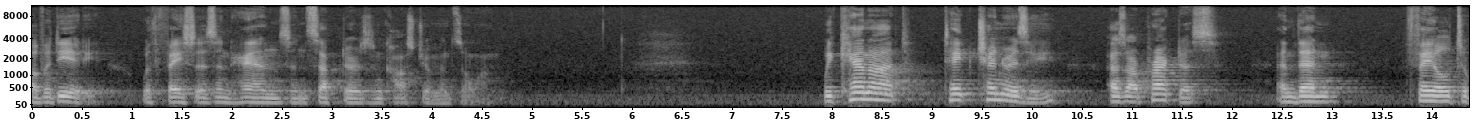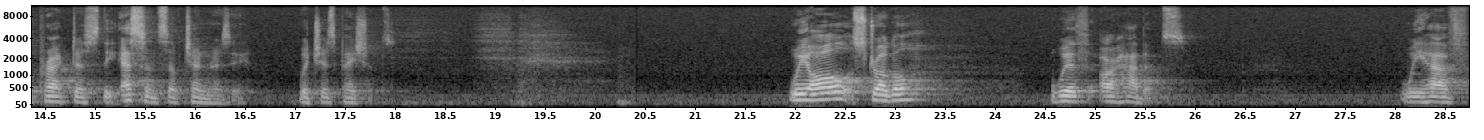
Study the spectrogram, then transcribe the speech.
of a deity with faces and hands and scepters and costume and so on. We cannot take Chenrezig as our practice and then fail to practice the essence of Chenrezig, which is patience. We all struggle with our habits. We have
